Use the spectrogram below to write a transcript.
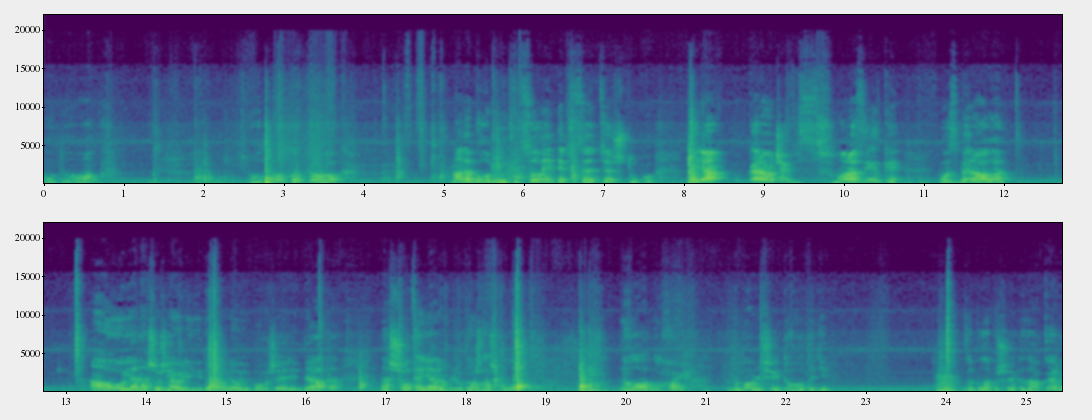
Отак. Отак, отак. Надо підсолити все цю штуку. Бо я, коротше, з морозилки позбирала. А ой, а на що ж я олії додаю? Боже, ребята, на що це я роблю? Можна ж було. Ну ладно, хай. Добавлю ще й того тоді. Забула про що я казала. Кажу,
